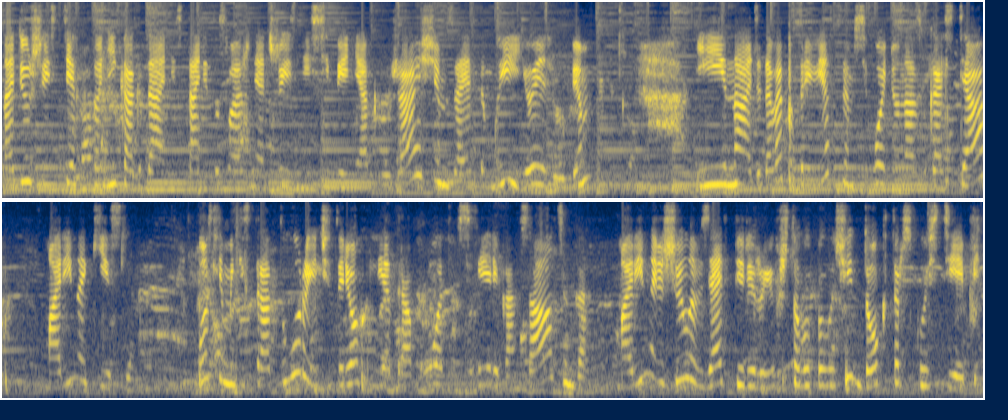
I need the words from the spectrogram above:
Надюша из тех, кто никогда не станет усложнять жизнь ни себе, ни окружающим. За это мы ее и любим. И, Надя, давай поприветствуем. Сегодня у нас в гостях Марина Кислина. После магистратуры и четырех лет работы в сфере консалтинга Марина решила взять перерыв, чтобы получить докторскую степень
